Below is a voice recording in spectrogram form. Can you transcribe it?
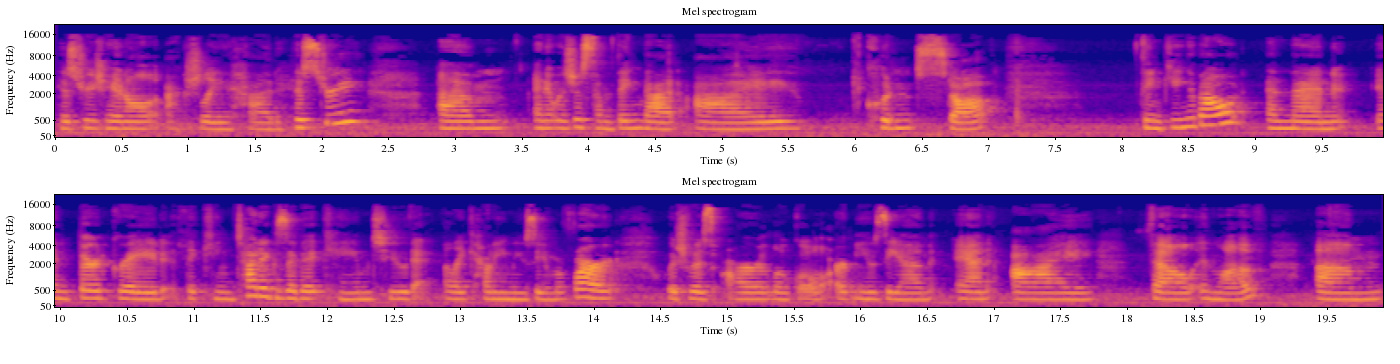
History Channel actually had history. Um, and it was just something that I couldn't stop thinking about. And then in third grade, the King Tut exhibit came to the LA County Museum of Art, which was our local art museum, and I fell in love. Um,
